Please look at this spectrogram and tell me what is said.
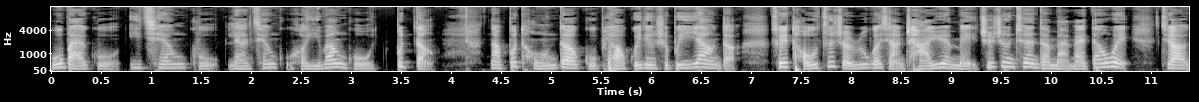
五百股、一千股、两千股和一万股不等。那不同的股票规定是不一样的，所以投资者如果想查阅每只证券的买卖单位，就要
